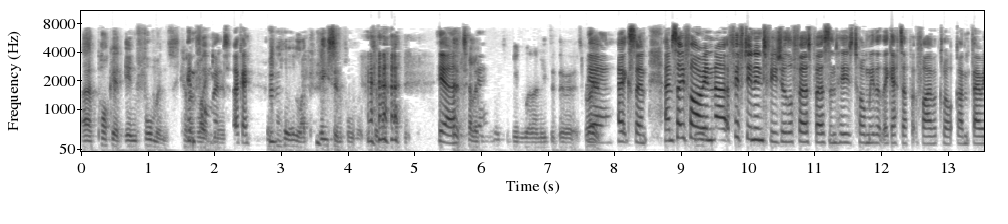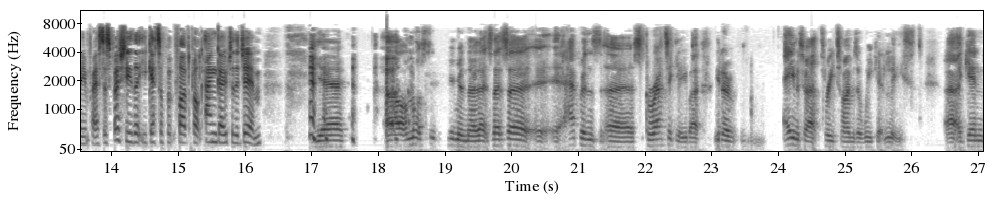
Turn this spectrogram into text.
Uh, pocket informants, kind Informant. of like you know, okay. like a police informant. yeah. telling yeah. me what to do when I need to do it. It's great. Yeah, excellent. And so far yeah. in uh, 15 interviews, you're the first person who's told me that they get up at five o'clock. I'm very impressed, especially that you get up at five o'clock and go to the gym. yeah. Uh, I'm not superhuman though. That's that's uh, it happens uh, sporadically, but you know, aims about three times a week at least. Uh, again,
